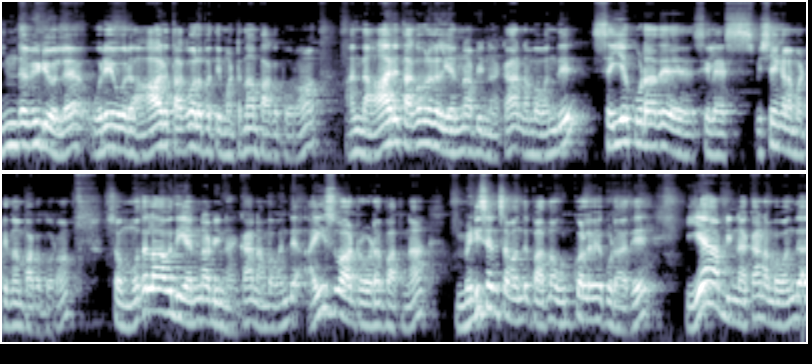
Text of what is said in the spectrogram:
இந்த வீடியோவில் ஒரே ஒரு ஆறு தகவலை பற்றி மட்டும்தான் பார்க்க போகிறோம் அந்த ஆறு தகவல்கள் என்ன அப்படின்னாக்கா நம்ம வந்து செய்யக்கூடாத சில ஸ்- விஷயங்களை மட்டும்தான் பார்க்க போகிறோம் ஸோ முதலாவது என்ன அப்படின்னாக்கா நம்ம வந்து ஐஸ் வாட்டரோட பார்த்தோன்னா மெடிசன்ஸை வந்து பார்த்தோன்னா உட்கொள்ளவே கூடாது. ஏன் அப்படின்னாக்கா நம்ம வந்து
